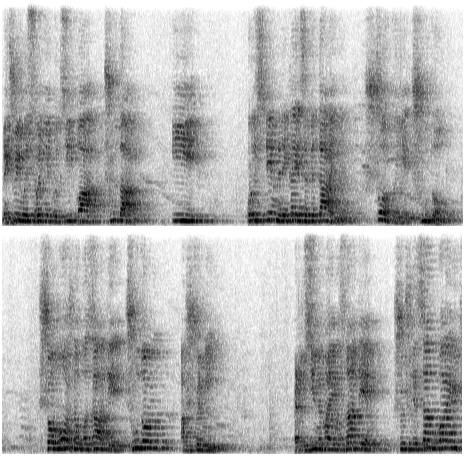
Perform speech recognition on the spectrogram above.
Ми чуємо сьогодні про ці два чуда, і простим виникає запитання, що то є чудом? Що можна вважати чудом, а що ні? Передусім ми маємо знати, що чудеса бувають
